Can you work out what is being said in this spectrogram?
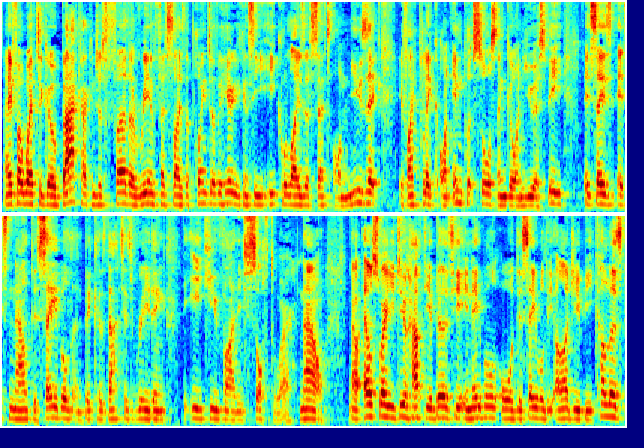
Now if I were to go back, I can just further re-emphasize the point over here. You can see equalizer set on music. If I click on input source and go on USB, it says it's now disabled, and because that is reading the EQ via the software. Now, now elsewhere you do have the ability to enable or disable the RGB colors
